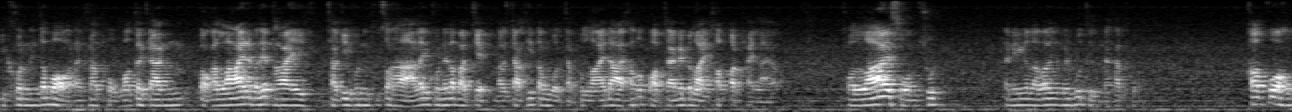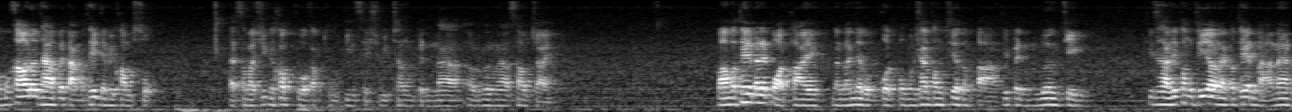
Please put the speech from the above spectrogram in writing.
อีกคนหนึงก็บอกนะครับผมว่าเกิดการก่อการร้ายในประเทศไทย ชาวจีนคนหนึงถูกสหารและอีกคนได้รับบาดเจ็บหลังจากที่ตำรวจจับคนร้ายได้เขาก็ปลอบใจไม่เป็นไรเขาปลอดภัยแล้ว คนร้ายสวมชุด อันนี้เราก็ยังไม่พูดถึงนะครับผมครอบครัวของพวกเขาเดินทางไปต่างประเทศจะมีความสุข แต่สมาชิกในครอบครัวกับถูกยิงเสียชีวิตช่างเป็นหน้าเรื่องน่าเศร้าใจบางประเทศไม่ได้ปลอดภัยดังนั้นอย่าหลงกฎโปรโมชั่นท่องเที่ยวต่างๆ ที่เป็นเรื่องจริง ที่สถานที่ท่องเที่ยวในประเทศหนาแน่น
